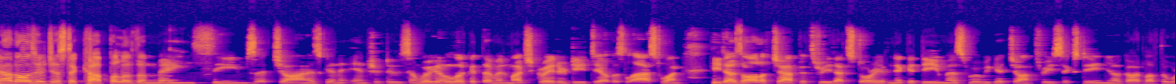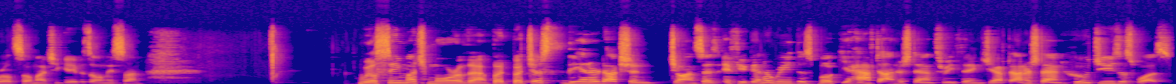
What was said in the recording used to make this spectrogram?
Now, those are just a couple of the main themes that John is going to introduce, and we're going to look at them in much greater detail. This last one, he does all of chapter 3, that story of Nicodemus, where we get John 3.16, you know, God loved the world so much, he gave his only son. We'll see much more of that, but, but just the introduction, John says, if you're going to read this book, you have to understand three things. You have to understand who Jesus was,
